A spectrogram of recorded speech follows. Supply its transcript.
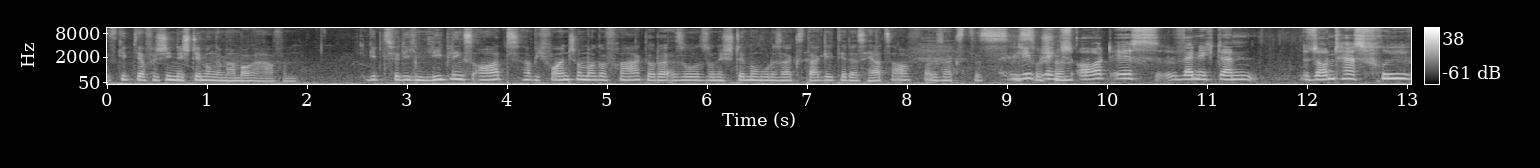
es gibt ja verschiedene Stimmungen im Hamburger Hafen. Gibt es für dich einen Lieblingsort, habe ich vorhin schon mal gefragt, oder so, so eine Stimmung, wo du sagst, da geht dir das Herz auf, weil du sagst, das ist Lieblingsort so ist, wenn ich dann sonntags früh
